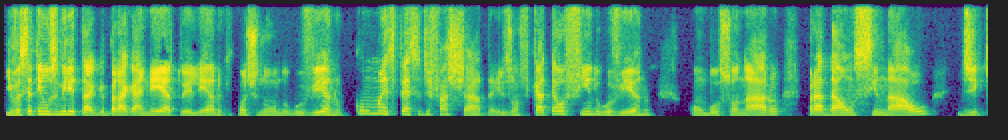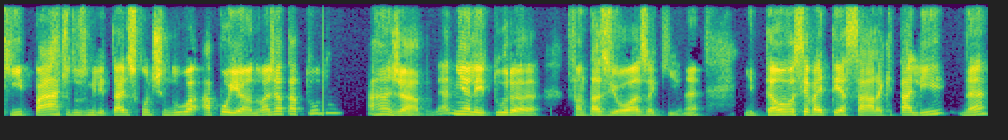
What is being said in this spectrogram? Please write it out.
E você tem os militares, Braga Neto, Heleno, que continuam no governo como uma espécie de fachada. Eles vão ficar até o fim do governo com o Bolsonaro para dar um sinal de que parte dos militares continua apoiando, mas já está tudo arranjado. É a minha leitura fantasiosa aqui, né? Então você vai ter essa ala que está ali, né?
